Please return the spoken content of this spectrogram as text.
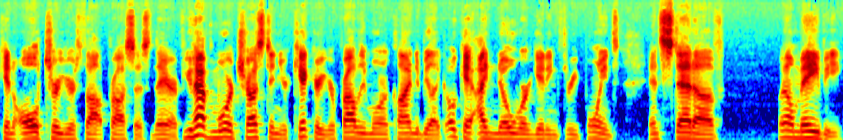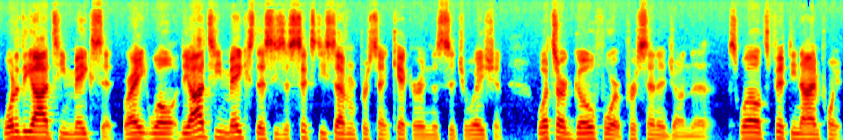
can alter your thought process there. If you have more trust in your kicker, you're probably more inclined to be like, okay, I know we're getting three points instead of, well, maybe. What are the odds he makes it? Right. Well, the odds he makes this, he's a 67% kicker in this situation. What's our go for it percentage on this? Well, it's 59 point.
